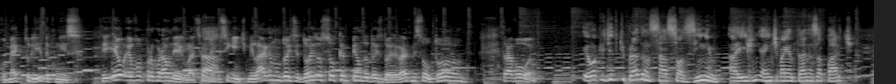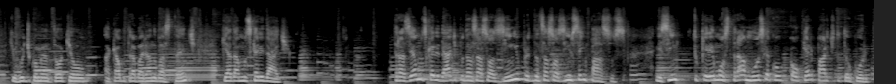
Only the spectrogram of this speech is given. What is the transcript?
como é que tu lida com isso? Eu, eu vou procurar o nego lá. Tá. Tá. É o seguinte, me larga num 2 de 2, eu sou campeão do 2 de 2. Agora que me soltou, travou o homem. Eu acredito que pra dançar sozinho, aí a gente vai entrar nessa parte que o Rudy comentou que eu acabo trabalhando bastante, que é a da musicalidade. Trazer a musicalidade pro dançar sozinho, para dançar sozinho sem passos. E sim tu querer mostrar a música com qualquer parte do teu corpo.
